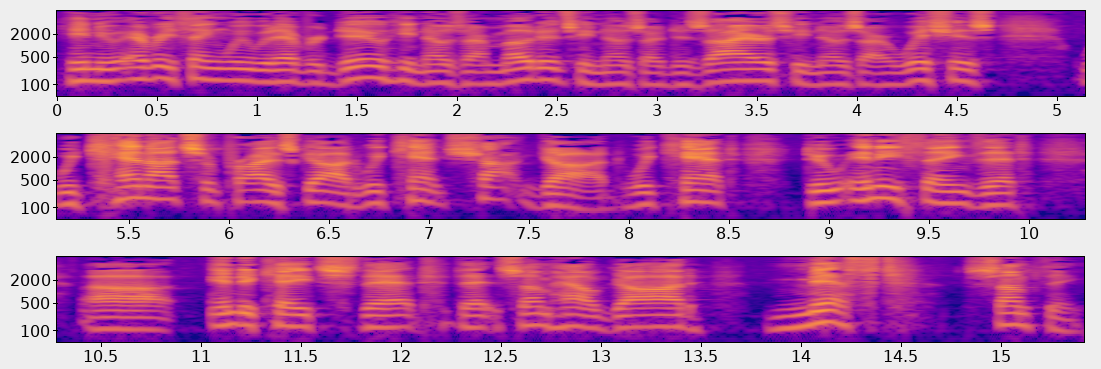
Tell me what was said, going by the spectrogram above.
He knew everything we would ever do. He knows our motives. He knows our desires. He knows our wishes. We cannot surprise God. We can't shock God. We can't do anything that uh, indicates that that somehow God missed something.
